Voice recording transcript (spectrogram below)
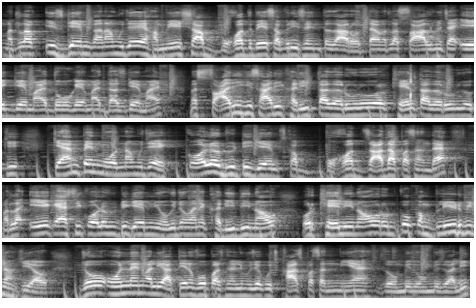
मतलब इस गेम का ना मुझे हमेशा बहुत बेसब्री से इंतज़ार होता है। मतलब साल में चाहे एक गेम आए, दो गेम आए, दस गेम आए, मैं सारी की सारी खरीदता ज़रूर हूँ और खेलता ज़रूर, क्योंकि कैंपेन मोड ना मुझे कॉल ऑफ़ ड्यूटी गेम्स का बहुत ज़्यादा पसंद है। मतलब एक ऐसी कॉल ऑफ़ ड्यूटी गेम नहीं होगी जो मैंने खरीदी ना हो और खेली ना हो और उनको कंप्लीट भी ना किया हो। जो ऑनलाइन वाली आती है ना, वो पर्सनली मुझे कुछ खास पसंद नहीं है जोम्बी जोम्बीज वाली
